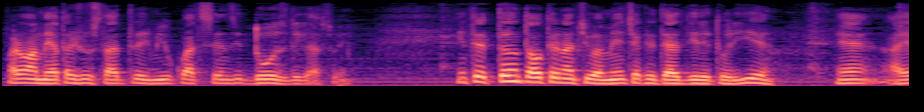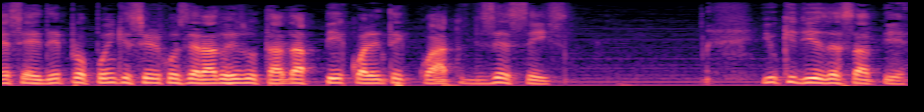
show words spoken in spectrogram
para uma meta ajustada de 3.412 ligações. Entretanto, alternativamente, a critério de diretoria, é, a SRD propõe que seja considerado o resultado da P4416. E o que diz essa AP?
